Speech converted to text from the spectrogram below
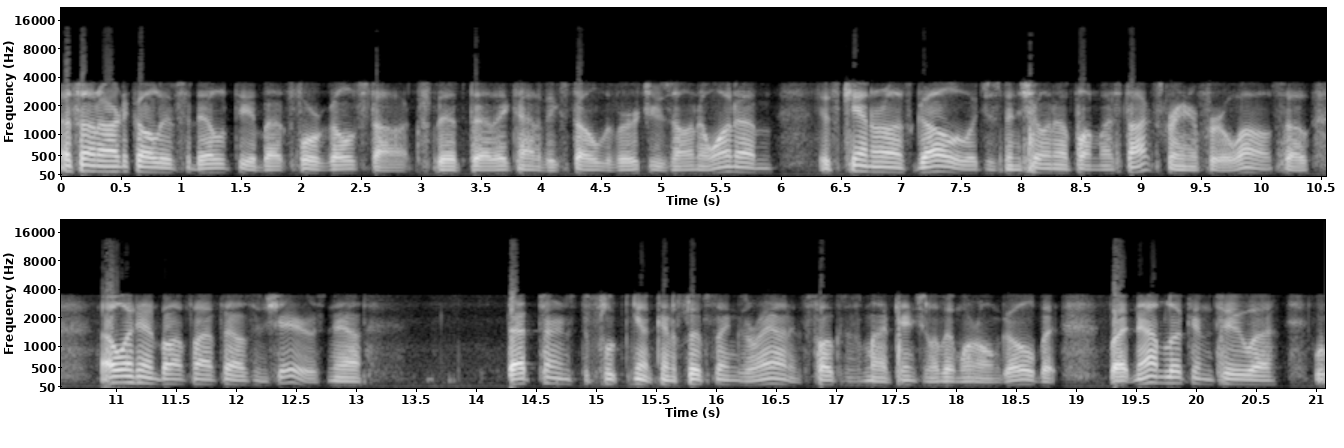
I saw an article in Fidelity about four gold stocks that uh, they kind of extol the virtues on, and one of them is Kinross Gold, which has been showing up on my stock screener for a while. So I went ahead and bought five thousand shares. Now that turns to flip, you know, kind of flips things around and focuses my attention a little bit more on gold. But but now I'm looking to uh,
